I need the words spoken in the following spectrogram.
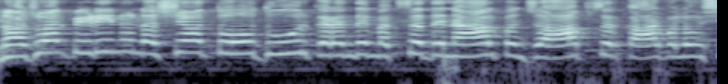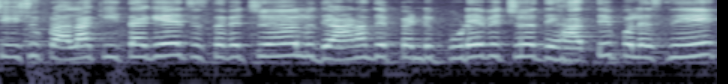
ਨੌਜਵਾਨ ਪੀੜ੍ਹੀ ਨੂੰ ਨਸ਼ਿਆਂ ਤੋਂ ਦੂਰ ਕਰਨ ਦੇ ਮਕਸਦ ਦੇ ਨਾਲ ਪੰਜਾਬ ਸਰਕਾਰ ਵੱਲੋਂ ਵਿਸ਼ੇਸ਼ ਉਪਰਾਲਾ ਕੀਤਾ ਗਿਆ ਜਿਸ ਦੇ ਵਿੱਚ ਲੁਧਿਆਣਾ ਦੇ ਪਿੰਡ ਗੁੜੇ ਵਿੱਚ ਦਿਹਾਤੀ ਪੁਲਿਸ ਨੇ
